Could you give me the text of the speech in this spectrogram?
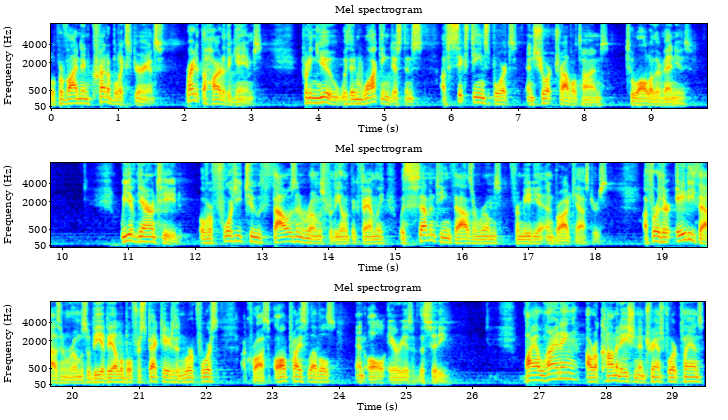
will provide an incredible experience right at the heart of the games, putting you within walking distance of 16 sports and short travel times to all other venues. We have guaranteed over 42,000 rooms for the Olympic family, with 17,000 rooms for media and broadcasters. A further 80,000 rooms will be available for spectators and workforce across all price levels and all areas of the city. By aligning our accommodation and transport plans,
